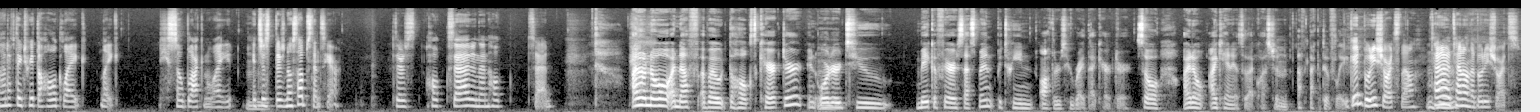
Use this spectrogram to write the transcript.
Not if they treat the Hulk like like he's so black and white. Mm-hmm. It's just there's no substance here. There's Hulk sad and then Hulk sad. I don't know enough about the Hulk's character in Mm-hmm. order to make a fair assessment between authors who write that character. So I don't. I can't answer that question Mm. effectively. Good booty shorts though. 10 out of ten on the booty shorts.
